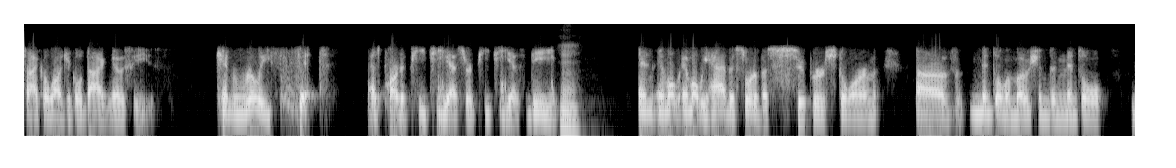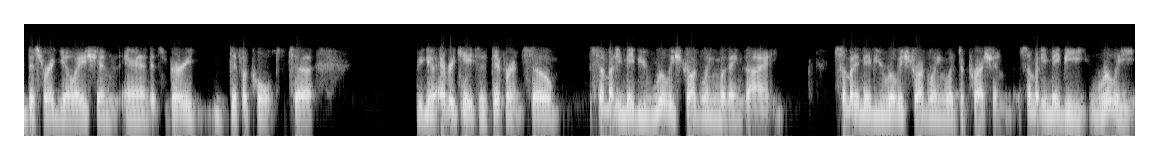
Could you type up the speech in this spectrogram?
psychological diagnoses can really fit as part of PTS or PTSD. Mm. And, and, what, and what we have is sort of a superstorm of mental emotions and mental dysregulation, and it's very difficult to. You know, every case is different. So somebody may be really struggling with anxiety. Somebody may be really struggling with depression. Somebody may be really,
